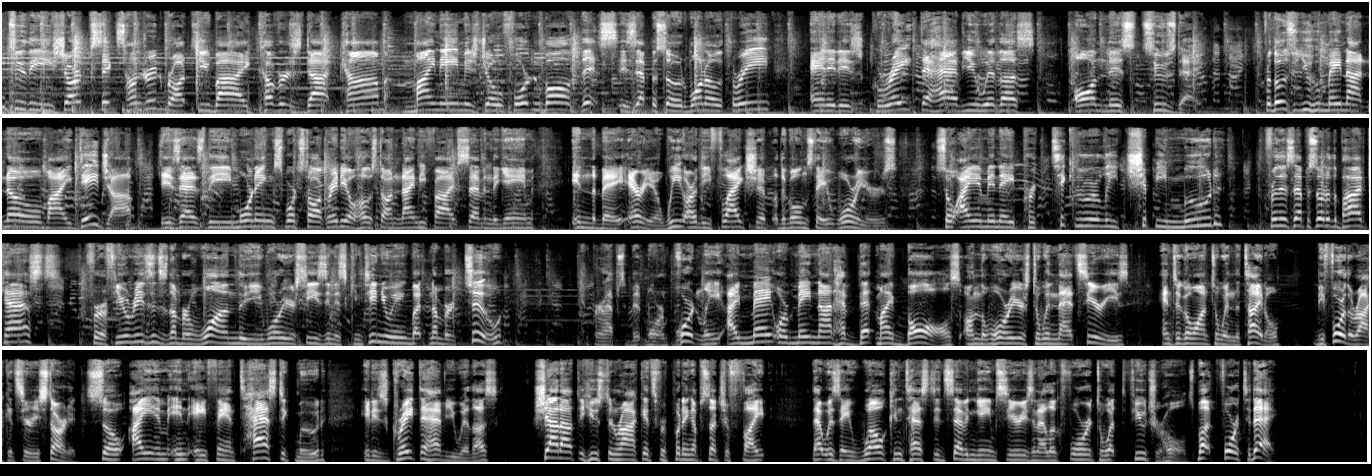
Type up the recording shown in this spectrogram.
Welcome to the Sharp 600 brought to you by Covers.com. My name is Joe Fortenbaugh. This is episode 103, and it is great to have you with us on this Tuesday. For those of you who may not know, my day job is as the morning sports talk radio host on 95.7 The Game in the Bay Area. We are the flagship of the Golden State Warriors. So I am in a particularly chippy mood for this episode of the podcast for a few reasons. Number one, the Warrior season is continuing, but number two, and perhaps a bit more importantly, I may or may not have bet my balls on the Warriors to win that series and to go on to win the title before the Rocket series started. So I am in a fantastic mood. It is great to have you with us. Shout out to Houston Rockets for putting up such a fight. That was a well contested seven game series, and I look forward to what the future holds. But for today,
